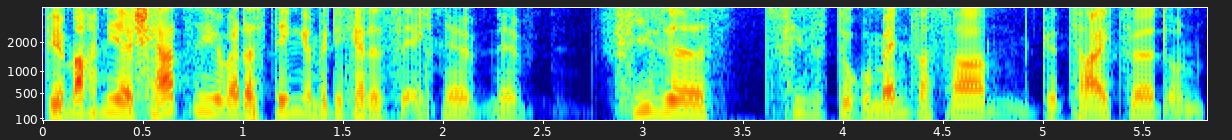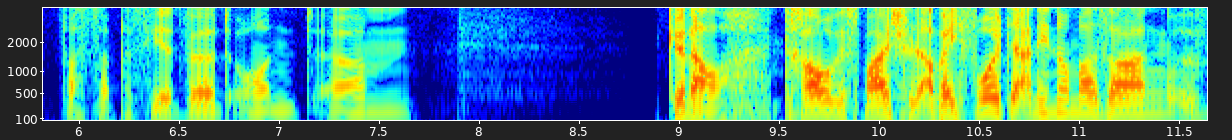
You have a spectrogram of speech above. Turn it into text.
wir machen hier Scherzen hier über das Ding. In Wirklichkeit ist es echt eine, eine fieses, fieses Dokument, was da gezeigt wird und was da passiert wird. Und ähm, Genau, trauriges Beispiel. Aber ich wollte eigentlich nochmal sagen,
